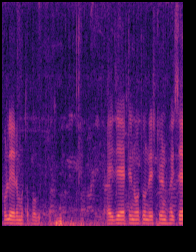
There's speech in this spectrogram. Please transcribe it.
ফুলের মতো পবিত্র। এই যে একটি নতুন রেস্টুরেন্ট হয়েছে।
